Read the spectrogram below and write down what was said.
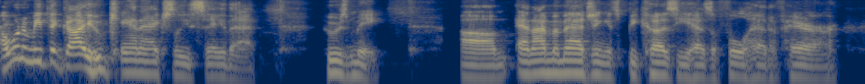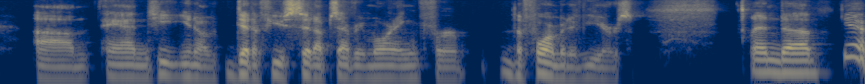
I want to meet the guy who can't actually say that. Who's me? Um, and I'm imagining it's because he has a full head of hair, um, and he, you know, did a few sit-ups every morning for the formative years. And uh, yeah,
